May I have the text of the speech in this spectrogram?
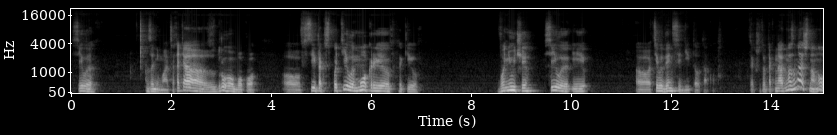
сіли займатися. Хоча, з другого боку, всі так вспотіли, мокрі, такі вонючі, сіли і о, цілий день сидіти отак от. Так що це так неоднозначно, ну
